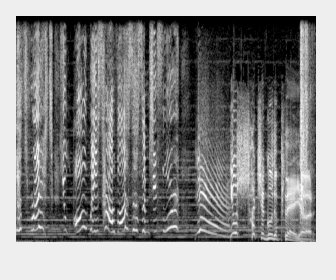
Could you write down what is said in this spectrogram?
That's right! You always have us, SMG4! Yeah! You're such a good player.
